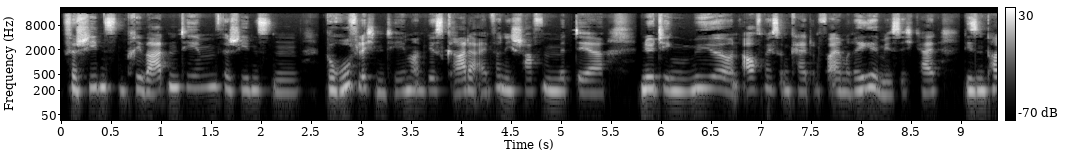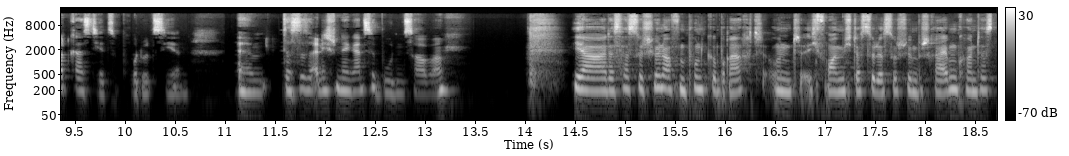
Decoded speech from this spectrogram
verschiedensten privaten Themen, verschiedensten beruflichen Themen und wir es gerade einfach nicht schaffen, mit der nötigen Mühe und Aufmerksamkeit und vor allem Regelmäßigkeit diesen Podcast hier zu produzieren. Ähm, das ist eigentlich schon der ganze Budenzauber. Ja, das hast du schön auf den Punkt gebracht und ich freue mich, dass du das so schön beschreiben konntest,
